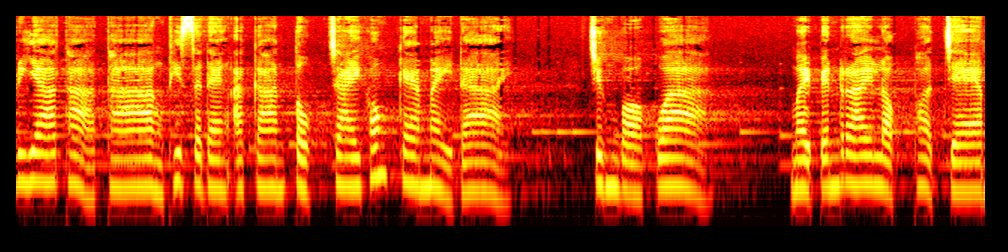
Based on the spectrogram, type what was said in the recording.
ริยาท่าทางที่แสดงอาการตกใจของแกไม่ได้ จึงบอกว่า ไม่เป็นไรหรอกพ่อแจม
